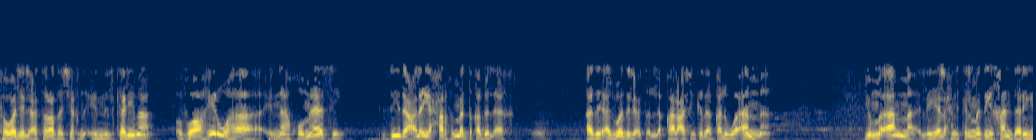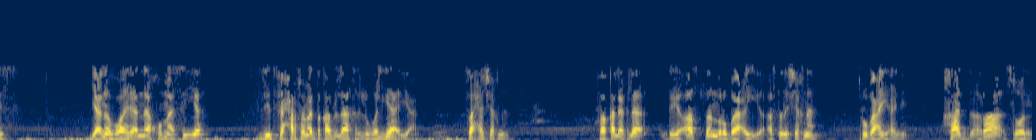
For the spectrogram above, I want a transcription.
فوجه الاعتراض يا شيخنا إن الكلمة ظاهرها إنها خماسي زيد عليه حرف مد قبل الآخر. هذه الاعتراض. قال عشان كده قال وأما. يوم أما اللي هي لحن الكلمة دي خندريس يعني ظاهرها أنها خماسية زيد في حرف مد قبل الآخر اللي هو الياء يعني. صح يا شيخنا؟ فقال لك لا دي أصلا رباعية. أصلا يا شيخنا رباعية يعني. خد رأس.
